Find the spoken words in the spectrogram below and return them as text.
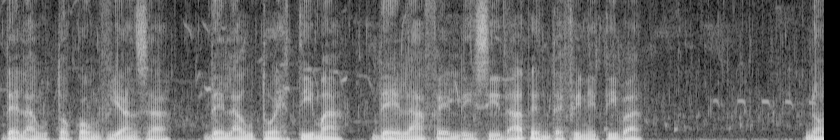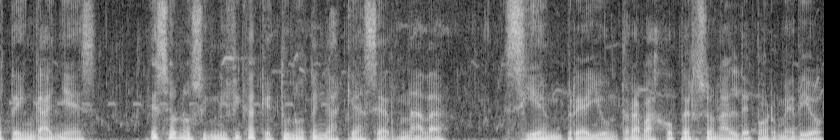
de la autoconfianza, de la autoestima, de la felicidad en definitiva. No te engañes, eso no significa que tú no tengas que hacer nada. Siempre hay un trabajo personal de por medio,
